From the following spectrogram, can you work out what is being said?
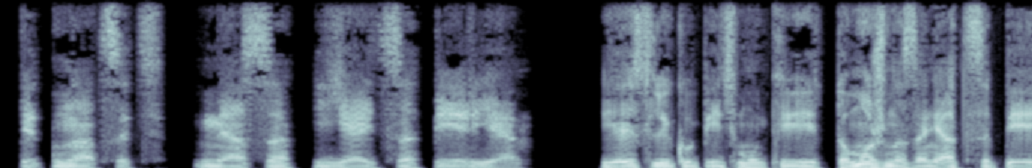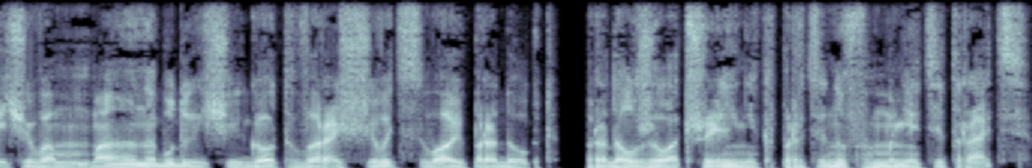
— пятнадцать. Мясо, яйца, перья. Если купить муки, то можно заняться печевом, а на будущий год выращивать свой продукт», — продолжил отшельник, протянув мне тетрадь.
